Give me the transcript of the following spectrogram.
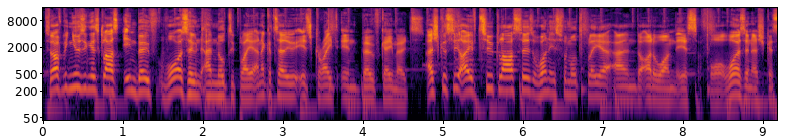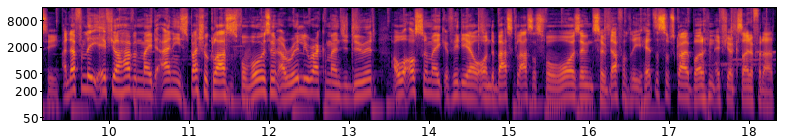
So I've been using this class in both Warzone and multiplayer and I can tell you it's great in both game modes. As you can see, I have two classes. One is for multiplayer and the other one is for Warzone as you can see. And definitely if you haven't made any special classes for Warzone, I really recommend you do it. I will also make a video on the best classes for Warzone, so definitely hit the subscribe button if you're excited for that.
